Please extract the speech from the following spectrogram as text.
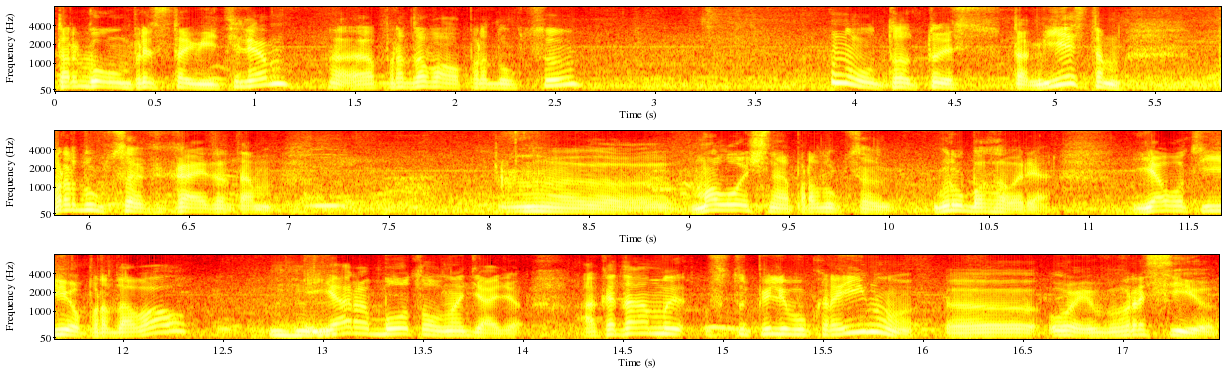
торговым представителем, э, продавал продукцию. Ну, то, то есть там есть там продукция какая-то там, э, молочная продукция, грубо говоря. Я вот ее продавал, и я работал на дядю. А когда мы вступили в Украину, э, ой, в Россию,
